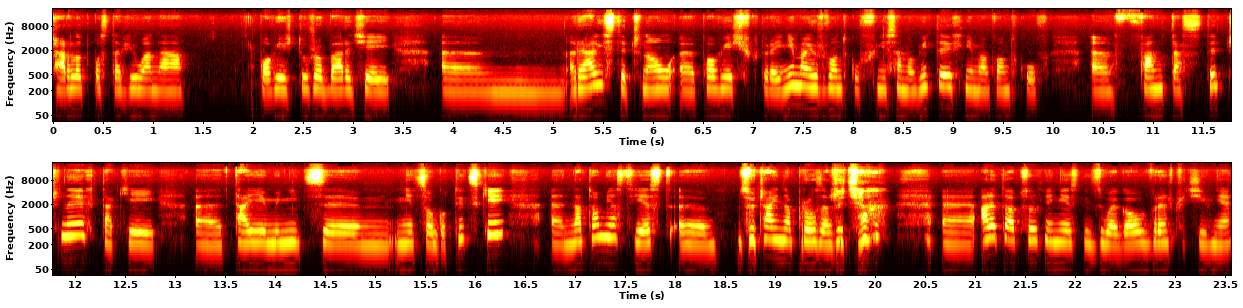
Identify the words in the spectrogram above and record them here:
Charlotte postawiła na powieść dużo bardziej realistyczną, e, powieść, w której nie ma już wątków niesamowitych, nie ma wątków e, fantastycznych, takiej e, tajemnicy m, nieco gotyckiej, e, natomiast jest e, zwyczajna proza życia, e, ale to absolutnie nie jest nic złego, wręcz przeciwnie.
